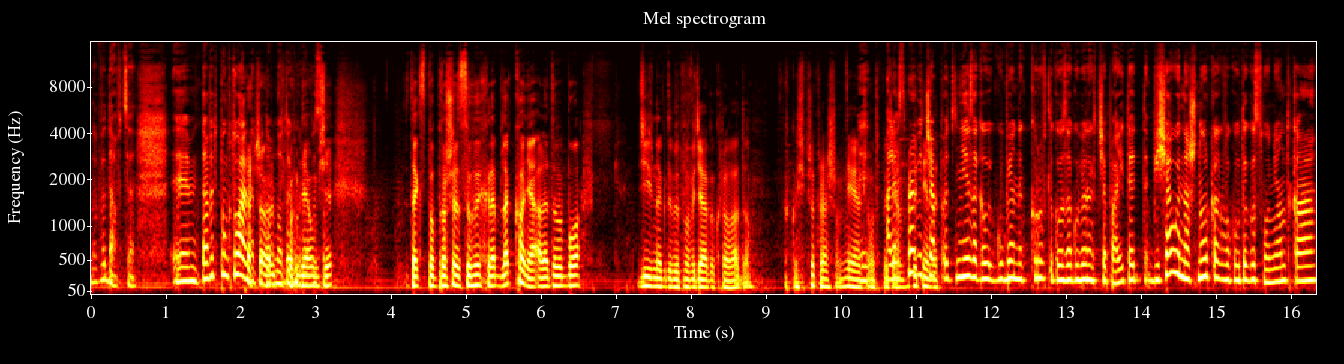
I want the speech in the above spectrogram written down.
na wydawcę. Ym, nawet punktualne podobno tego przypomniał mi się tekst poproszę suchy chleb dla konia, ale to by było dziwne, gdyby powiedziała go krowa do kogoś. Przepraszam, nie wiem, czemu Y, Ale odpowiedziałem. w sprawie nie zagubionych krów, tylko zagubionych ciapali, te, te wisiały na sznurkach wokół tego słoniątka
